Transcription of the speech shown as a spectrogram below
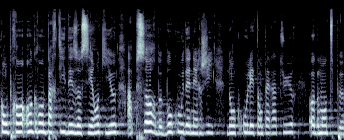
comprend en grande partie des océans qui, eux, absorbent beaucoup d'énergie, donc où les températures augmentent peu.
